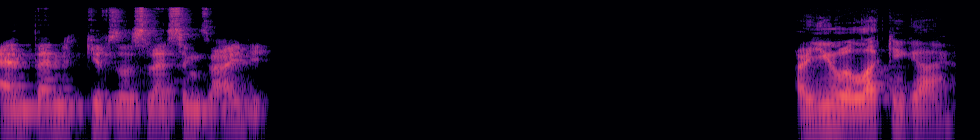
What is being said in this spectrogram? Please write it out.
And then it gives us less anxiety. Are you a lucky guy?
